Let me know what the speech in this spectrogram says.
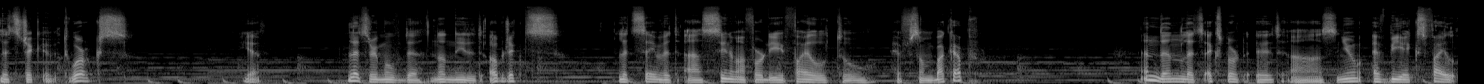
Let's check if it works. Yeah. Let's remove the not needed objects. Let's save it as Cinema 4D file to have some backup. And then let's export it as new FBX file,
